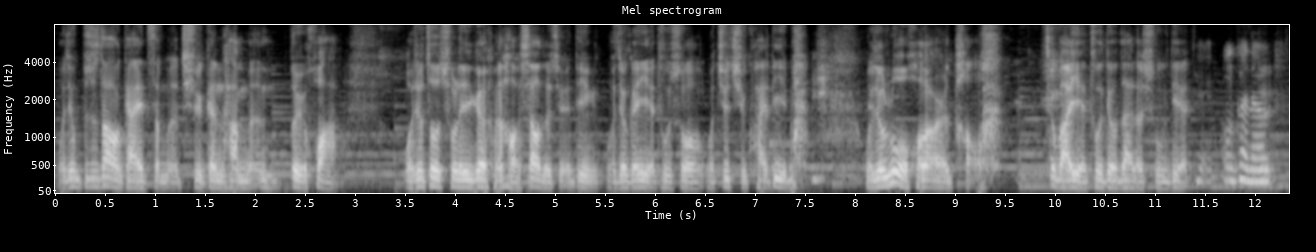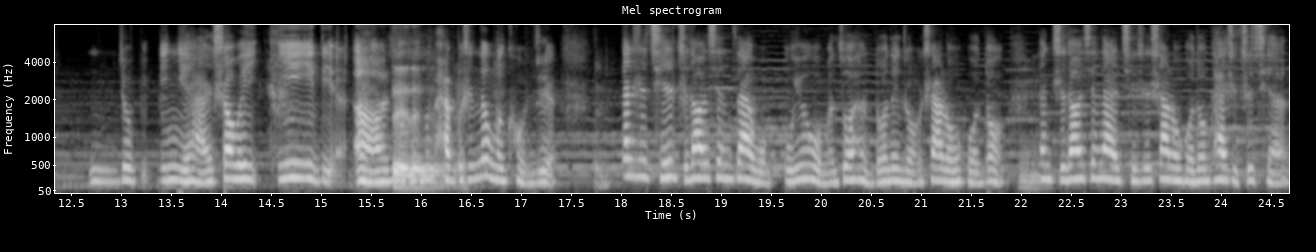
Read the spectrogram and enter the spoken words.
我就不知道该怎么去跟他们对话，我就做出了一个很好笑的决定，我就跟野兔说：“我去取快递吧。”我就落荒而逃，就把野兔丢在了书店。我可能，嗯，就比比你还稍微低一点啊，对对对，还不是那么恐惧。但是其实直到现在，我我因为我们做很多那种沙龙活动，但直到现在，其实沙龙活动开始之前，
